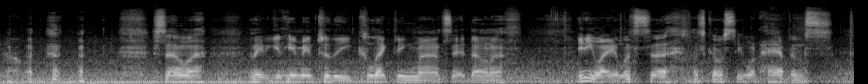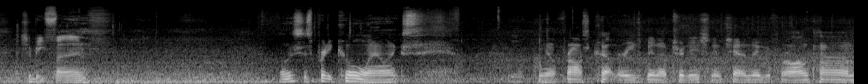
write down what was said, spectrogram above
Yeah. so uh, I need to get him into the collecting mindset, don't I? Anyway, let's uh, let's go see what happens. Should be fun. Well, this is pretty cool, Alex. You know, Frost Cutlery's been a tradition in Chattanooga for a long time,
